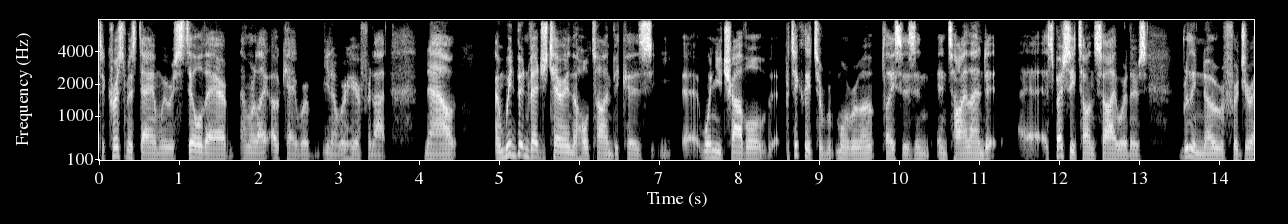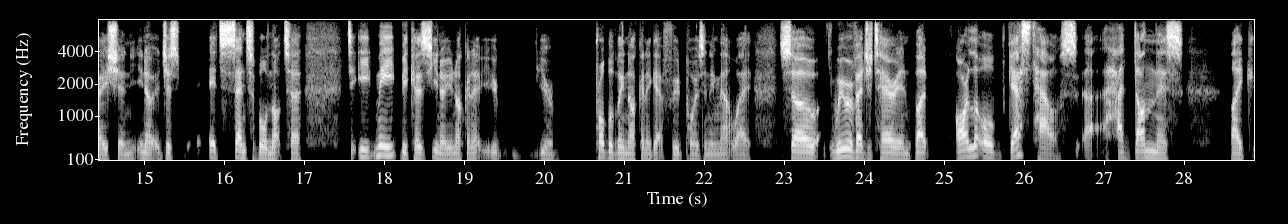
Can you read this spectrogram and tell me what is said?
to Christmas Day, and we were still there, and we're like, okay, we're you know we're here for that now and we'd been vegetarian the whole time because uh, when you travel, particularly to more remote places in in Thailand, uh, especially Tonsai, where there's really no refrigeration, you know, it just it's sensible not to to eat meat because you know you're not going to you, you're probably not going to get food poisoning that way. So we were vegetarian, but our little guest house uh, had done this like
